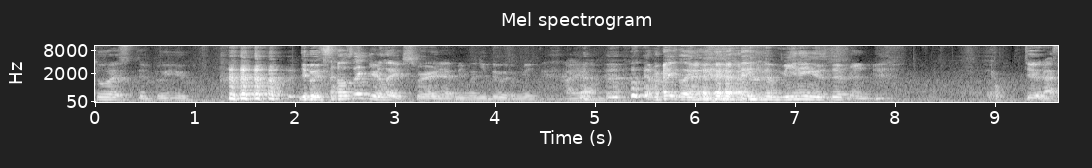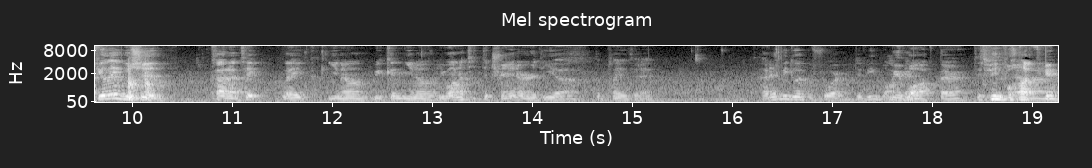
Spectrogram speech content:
Do as the do you. Dude, it sounds like you're like swearing at me when you do it to me. I am. though. right? Like, like the meaning is different. Dude, I feel like we should kind of take like you know we can you know you want to take the train or the uh, the plane today? How did we do it before? Did we walk? we there? walked there. Did we walk Yeah. there?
